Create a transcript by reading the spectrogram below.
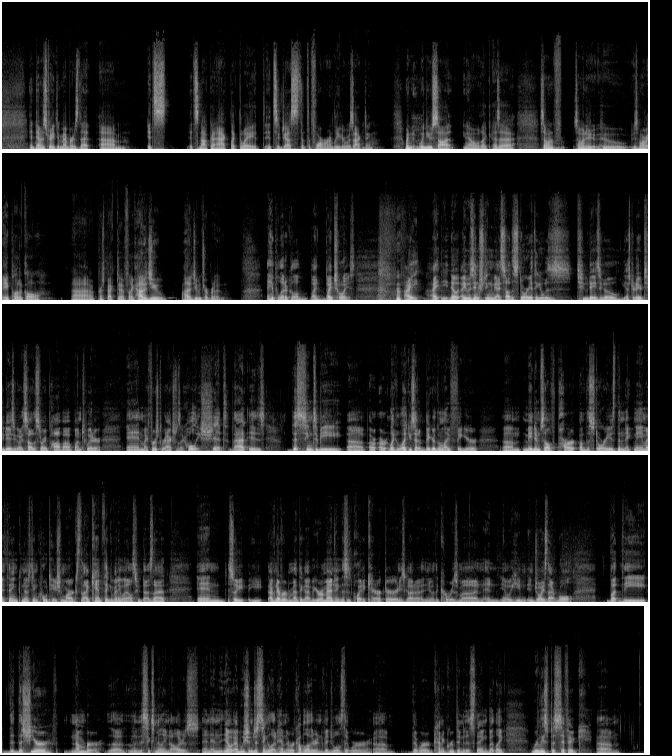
and demonstrate to members that um, it's it's not going to act like the way it, it suggests that the former leader was acting. When when you saw it, you know, like as a someone someone who who is more of a apolitical uh, perspective, like how did you how did you interpret it? Apolitical by by choice. I I you know it was interesting to me. I saw the story. I think it was two days ago, yesterday or two days ago. I saw the story pop up on Twitter, and my first reaction was like, "Holy shit! That is." This seemed to be, uh, or, or like like you said, a bigger than life figure. Um, made himself part of the story is the nickname. I think, you know, in quotation marks. I can't think of anyone else who does that. And so you, you, I've never met the guy, but you're imagining this is quite a character, and he's got a you know the charisma, and and you know he enjoys that role but the the, the sheer number the, the, the six million dollars and and you know we shouldn't just single out him there were a couple other individuals that were um, that were kind of grouped into this thing but like really specific um,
